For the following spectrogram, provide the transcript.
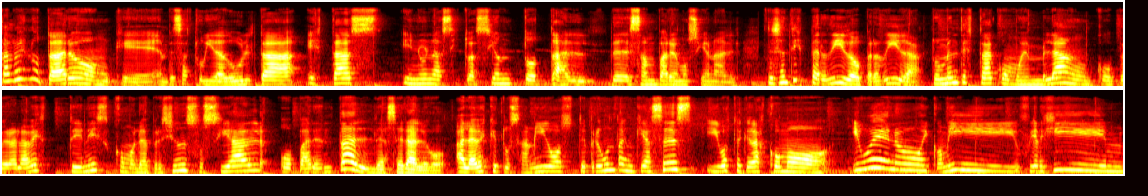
Tal vez notaron que empezás tu vida adulta, estás en una situación total de desamparo emocional. Te sentís perdido o perdida, tu mente está como en blanco, pero a la vez tenés como la presión social o parental de hacer algo. A la vez que tus amigos te preguntan qué haces y vos te quedás como, y bueno, y comí, fui al gym,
